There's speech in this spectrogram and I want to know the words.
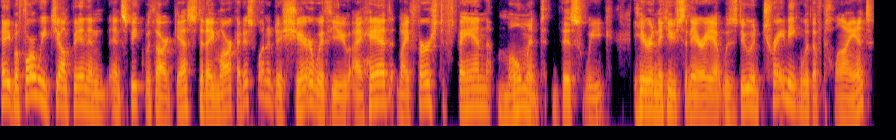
Hey, before we jump in and, and speak with our guest today, Mark, I just wanted to share with you. I had my first fan moment this week here in the Houston area. I was doing training with a client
